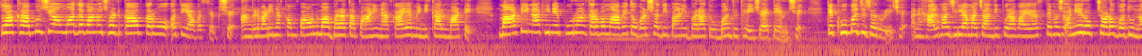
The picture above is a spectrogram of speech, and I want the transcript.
તો આ ખાબોચિયાઓમાં દવાનો છંટકાવ કરવો અતિ આવશ્યક છે. આંગણવાડીના કમ્પાઉન્ડમાં ભરાતા પાણીના કાયમી નિકાલ માટે માટી નાખીને પૂરણ કરવામાં આવે તો વરસાદી પાણી ભરાતું બંધ થઈ જાય તેમ છે. તે ખૂબ જ જરૂરી છે અને હાલમાં જિલ્લામાં ચાંદીપુરા વાયરસ તેમજ અન્ય રોગચાળો વધુ ન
